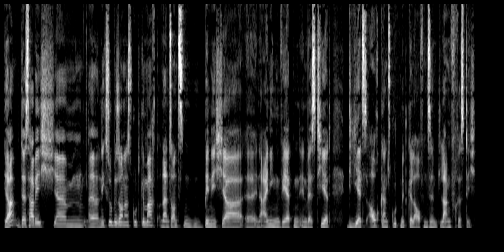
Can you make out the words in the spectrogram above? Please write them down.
ja, das habe ich ähm, äh, nicht so besonders gut gemacht. Und ansonsten bin ich ja äh, in einigen Werten investiert, die jetzt auch ganz gut mitgelaufen sind, langfristig.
